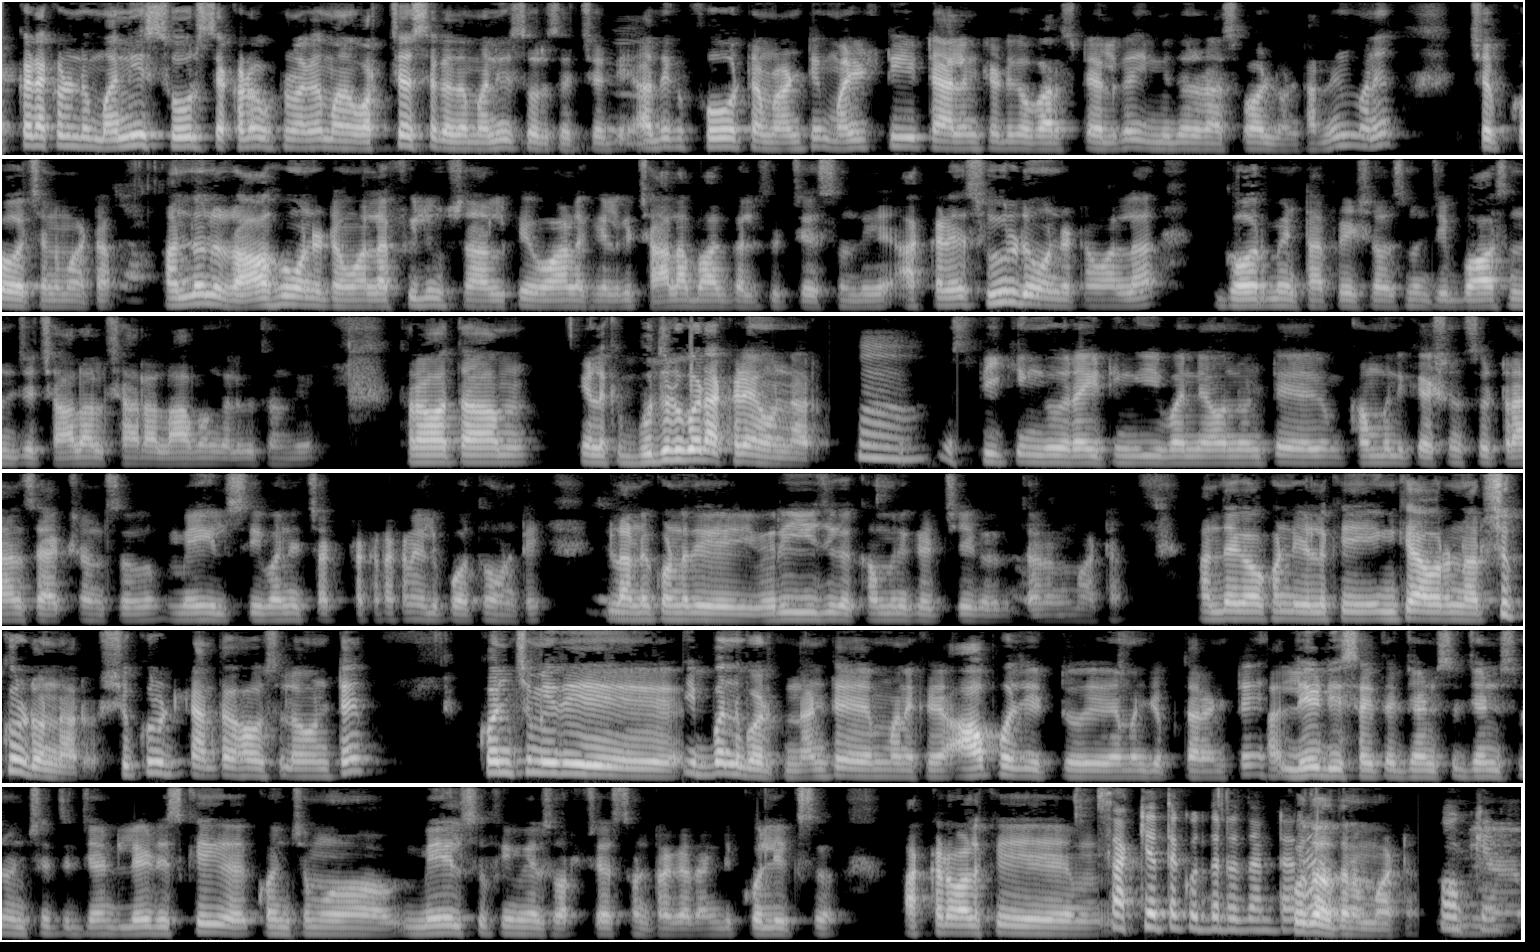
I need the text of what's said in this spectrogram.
ఎక్కడెక్కడ ఉంటే మనీ సోర్స్ ఎక్కడ ఒకటి మనం వర్క్ చేస్తే కదా మనీ సోర్స్ వచ్చేది. అది ఫోర్ టైమ్ అంటే మల్టీ టాలెంటెడ్గా వర్స్టైల్గా ఈ మిథున రాశి వాళ్ళు ఉంటారని మనం చెప్పుకోవచ్చు అనమాట అందులో రాహు ఉండటం వల్ల ఫిలిం స్టార్లకి వాళ్ళకి వీళ్ళకి చాలా బాగా కలిసి వచ్చేస్తుంది. అక్కడే సూర్యుడు ఉండటం వల్ల గవర్నమెంట్ అఫీషియల్స్ నుంచి బాస్ నుంచి చాలా చాలా లాభం కలుగుతుంది. తర్వాత వీళ్ళకి బుధుడు కూడా అక్కడే ఉన్నారు. స్పీకింగ్ రైటింగ్ ఇవన్నీ ఏమైనా ఉంటే కమ్యూనికేషన్స్ ట్రాన్సాక్షన్స్ మెయిల్స్ ఇవన్నీ చక్క టక్కన వెళ్ళిపోతూ ఉంటాయి. ఇలా అనుకున్నది వెరీ ఈజీగా కమ్యూనికేట్ చేయగలుగుతారు అనమాట అంతేకాకుండా వీళ్ళకి ఇంకెవరు ఉన్నారు శుక్రుడు ఉన్నారు. శుక్రుడు టెన్త్ హౌస్లో ఉంటే కొంచెం ఇది ఇబ్బంది పడుతుంది. అంటే మనకి ఆపోజిట్ ఏమని చెప్తారంటే లేడీస్ అయితే జెంట్స్ జెంట్స్ నుంచి లేడీస్కి కొంచెము మేల్స్ ఫీమేల్స్ వర్క్ చేస్తుంటారు కదండి కొలీగ్స్. అక్కడ వాళ్ళకి సఖ్యత కుదరదంటారా? కుదరదు అనమాట.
